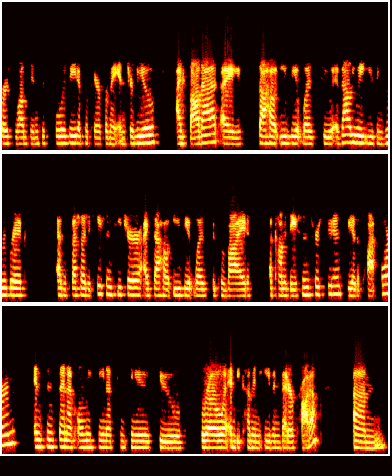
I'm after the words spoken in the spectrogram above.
first logged into Schoology to prepare for my interview, I saw that. I saw how easy it was to evaluate using rubrics. As a special education teacher, I saw how easy it was to provide accommodations for students via the platform. And since then, I've only seen us continue to grow and become an even better product. Um,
